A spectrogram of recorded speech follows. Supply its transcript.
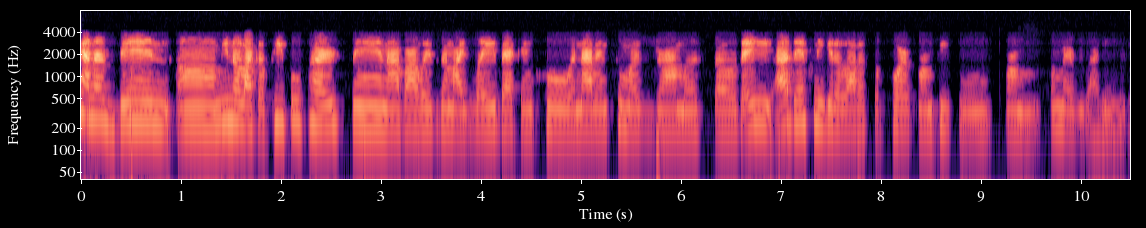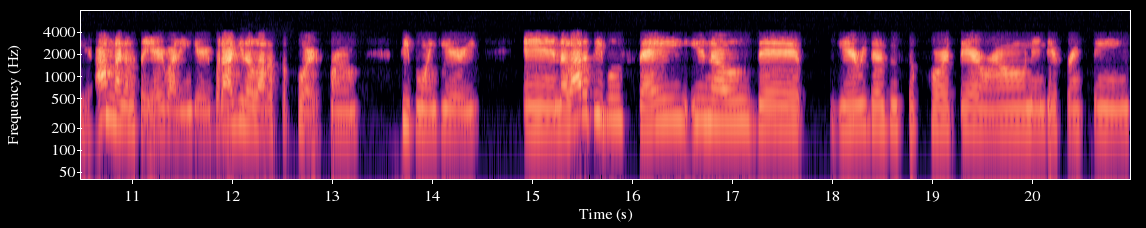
kind of been, um, you know, like a people person. I've always been like laid back and cool, and not in too much drama. So they, I definitely get a lot of support from people, from from everybody in Gary. I'm not gonna say everybody in Gary, but I get a lot of support from people in Gary and a lot of people say, you know, that Gary doesn't support their own and different things,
